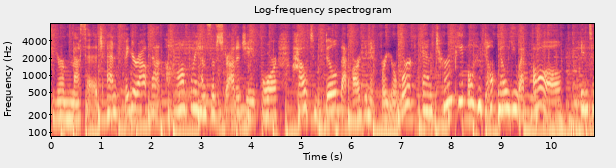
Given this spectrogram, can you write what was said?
your message and figure out that comprehensive strategy for how to build that argument for your work and turn people who don't know you at all into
